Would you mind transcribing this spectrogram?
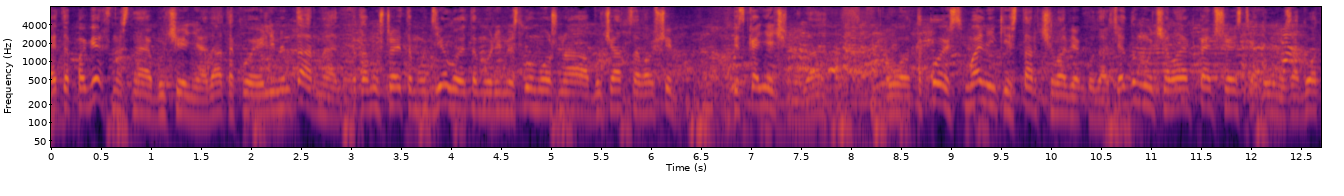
Это поверхностное обучение, да, такое элементарное, потому что этому делу, этому ремеслу можно обучаться вообще бесконечно, да. Вот. Такой маленький старт человеку дать. Я думаю, человек 5-6, я думаю, за год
